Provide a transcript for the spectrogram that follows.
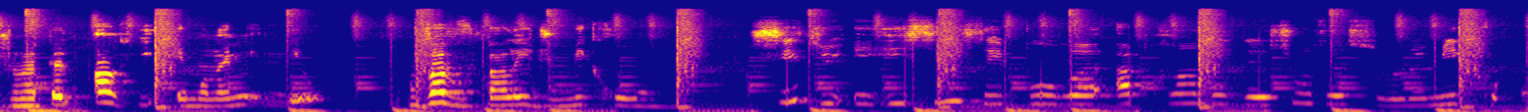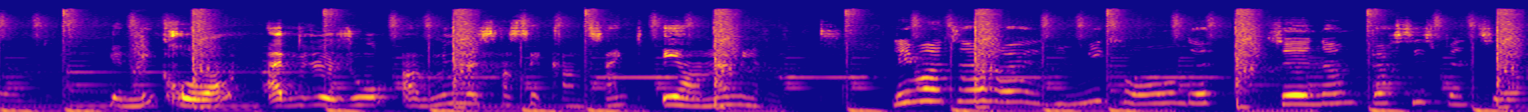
Je m'appelle Henri et mon ami Léo. On va vous parler du micro-ondes. Si tu es ici, c'est pour euh, apprendre des choses sur le micro-ondes. Le micro-ondes a vu le jour en 1955 et en Amérique. L'inventeur euh, du micro-ondes se nomme Percy Spencer.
